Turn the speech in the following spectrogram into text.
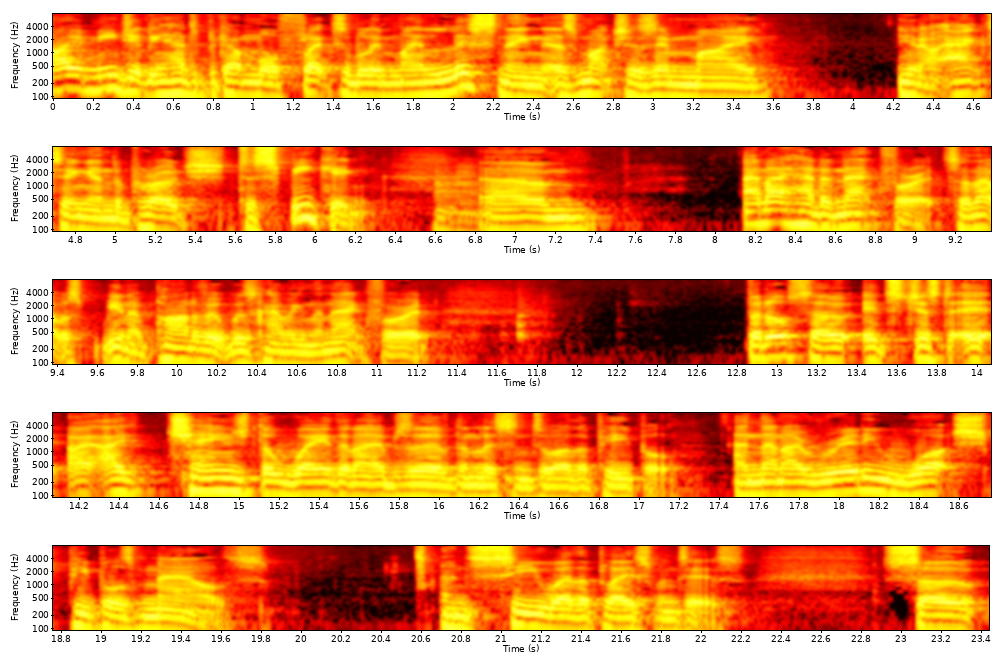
I immediately had to become more flexible in my listening as much as in my, you know, acting and approach to speaking. Mm-hmm. Um, and I had a knack for it. So that was, you know, part of it was having the knack for it. But also, it's just, it, I, I changed the way that I observed and listened to other people. And then I really watch people's mouths and see where the placement is. So,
